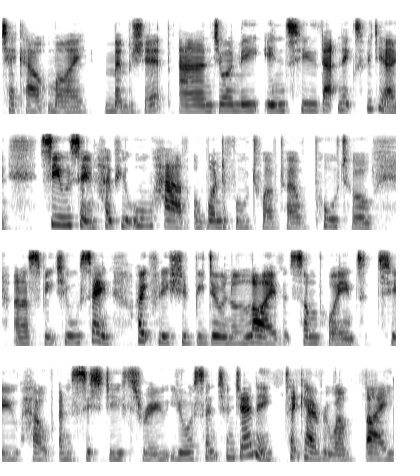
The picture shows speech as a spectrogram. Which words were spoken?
check out my membership and join me into that next video. See you all soon. Hope you all have a wonderful 1212 portal and I'll speak to you all soon. Hopefully should be doing a live at some point to help and assist you through your ascension journey. Take care everyone. Bye.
